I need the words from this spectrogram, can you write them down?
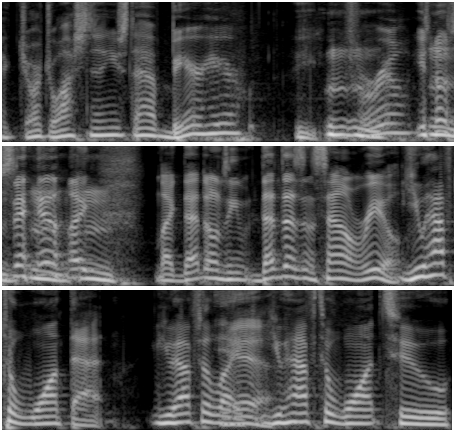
like George Washington used to have beer here? For Mm-mm. real? You know what I'm saying? mm, like like that don't even that doesn't sound real. You have to want that. You have to like, Yeah. you have to want to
